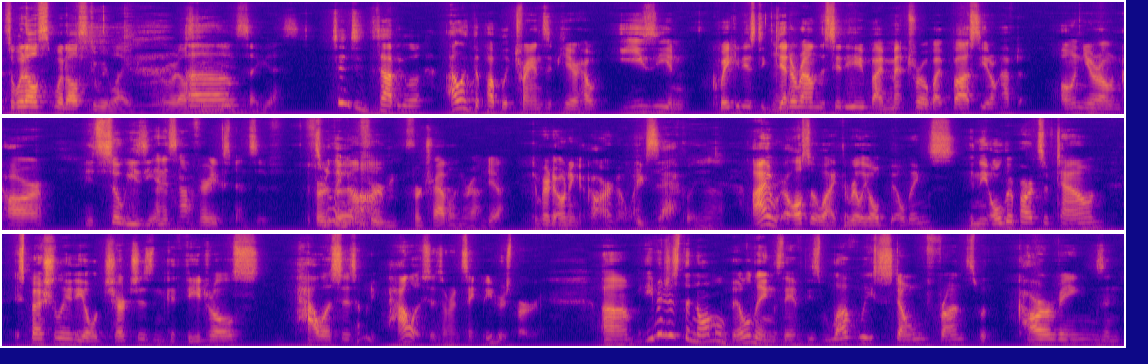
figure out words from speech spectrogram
So what else? What else do we like? Or what else do Um, we miss? I guess. Changing the topic a little, I like the public transit here, how easy and quick it is to get around the city by metro, by bus. You don't have to own your own car It's so easy, and it's not very expensive It's for really the not. for for traveling around. Yeah. compared to owning a car. No way. Exactly. Yeah. I also like the really old buildings in the older parts of town, especially the old churches and cathedrals, palaces. How many palaces are in St. Petersburg? Um, even just the normal buildings, they have these lovely stone fronts with carvings, and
